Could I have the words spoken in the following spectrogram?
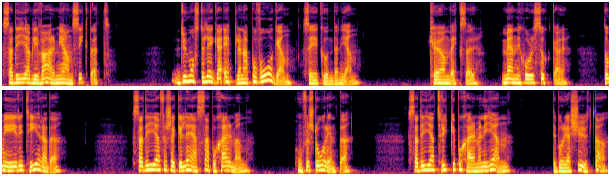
Sadia blir varm i ansiktet. Du måste lägga äpplena på vågen, säger kunden igen. Kön växer. Människor suckar. De är irriterade. Sadia försöker läsa på skärmen. Hon förstår inte. Sadia trycker på skärmen igen. Det börjar tjuta.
